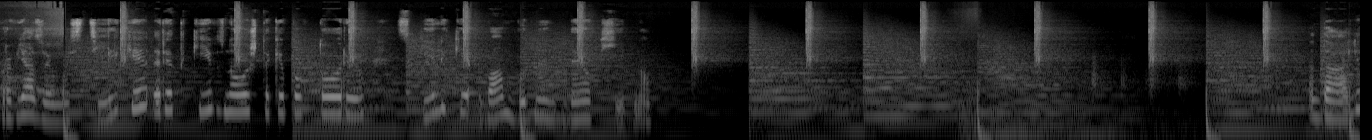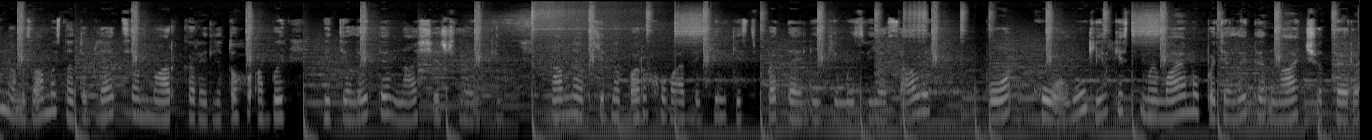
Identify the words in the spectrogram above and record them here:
Пров'язуємо стільки рядків, знову ж таки повторюю, скільки вам буде необхідно. Далі нам з вами знадобляться маркери для того, аби відділити наші шлейки. Нам необхідно порахувати кількість петель, які ми зв'язали по колу. Кількість ми маємо поділити на 4.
